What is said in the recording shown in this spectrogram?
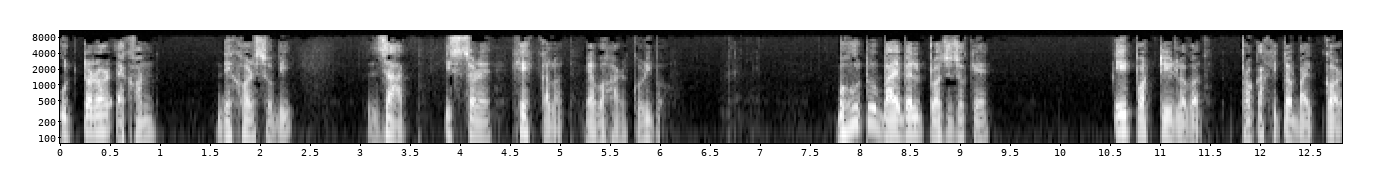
উত্তৰৰ এখন দেশৰ ছবি যাক ঈশ্বৰে শেষকালত ব্যৱহাৰ কৰিব। বহুতো বাইবেল প্ৰযোজকে এই পত্ৰিৰ লগত প্ৰকাশিত বাক্যৰ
